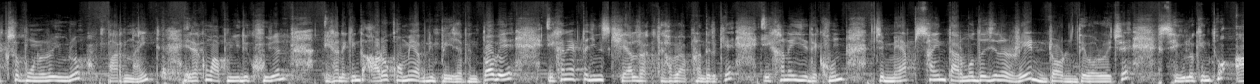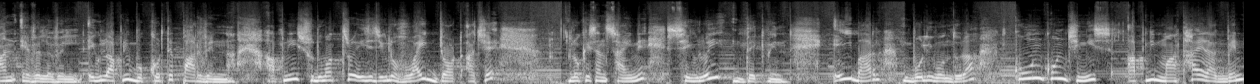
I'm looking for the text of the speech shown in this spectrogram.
একশো পনেরো ইউরো পার নাইট এরকম আপনি যদি খুঁজেন, এখানে কিন্তু আরও কমে আপনি পেয়ে যাবেন। তবে এখানে একটা জিনিস খেয়াল রাখতে হবে আপনাদেরকে, এখানে যে দেখুন যে ম্যাপ সাইন তার মধ্যে যেটা রেড ডট দেওয়া রয়েছে, সেগুলো কিন্তু আনঅ্যাভেলেবেল এগুলো আপনি বুক করতে পারবেন না। আপনি শুধুমাত্র এই যে যেগুলো হোয়াইট ডট আছে লোকেশন সাইনে সেগুলোই দেখবেন। এইবার বলি বন্ধুরা, কোন কোন জিনিস আপনি মাথায় রাখবেন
